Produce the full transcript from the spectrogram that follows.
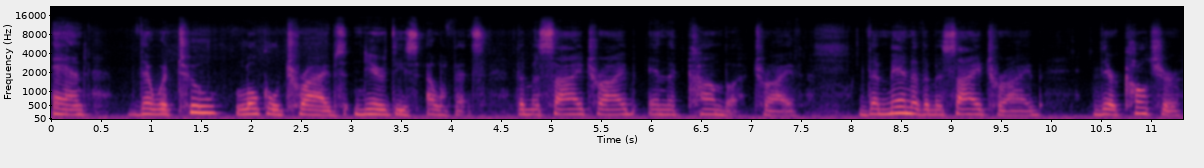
and there were two local tribes near these elephants the Maasai tribe and the Kamba tribe. The men of the Maasai tribe, their culture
